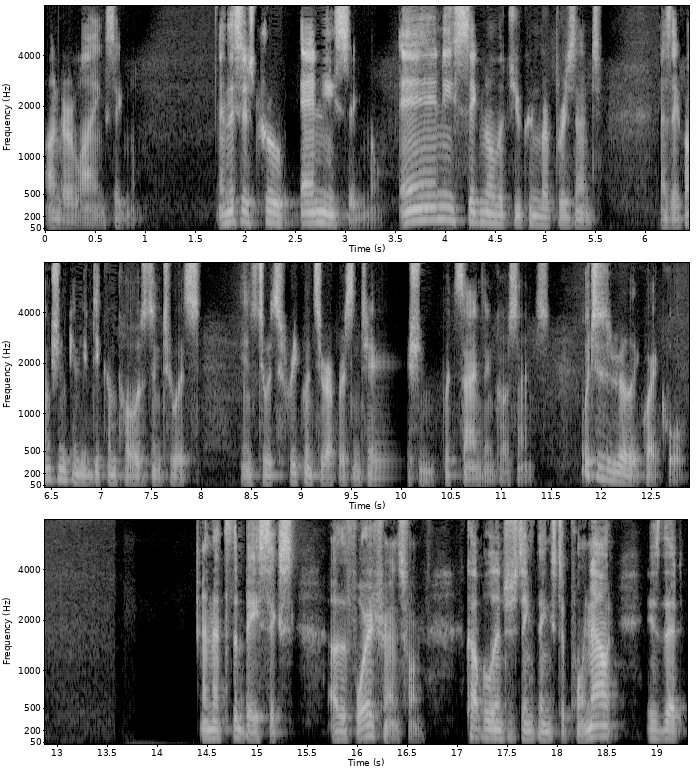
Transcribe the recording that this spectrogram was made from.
underlying signal. And this is true of any signal. Any signal that you can represent as a function can be decomposed into its, into its frequency representation with sines and cosines, which is really quite cool. And that's the basics of the Fourier transform. A couple interesting things to point out is that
